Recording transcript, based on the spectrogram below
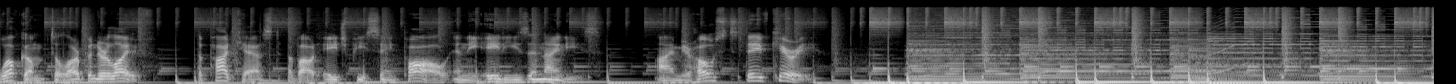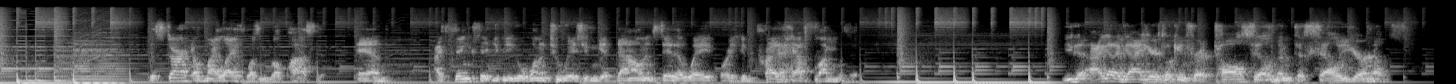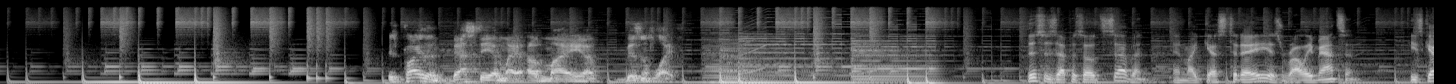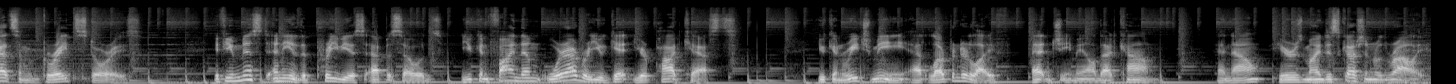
Welcome to Larpenteur Life, the podcast about HP St. Paul in the 80s and 90s. I'm your host, Dave Carey. The start of my life wasn't real positive, and I think that you can go one of two ways. You can get down and stay that way, or you can try to have fun with it. You got, I got a guy here looking for a tall salesman to sell urinals. It's probably the best day of my of my uh, business life. This is episode 7, and my guest today is Raleigh Matson. He's got some great stories. If you missed any of the previous episodes, you can find them wherever you get your podcasts. You can reach me at larpenteurlife at gmail.com. And now, here's my discussion with Raleigh.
